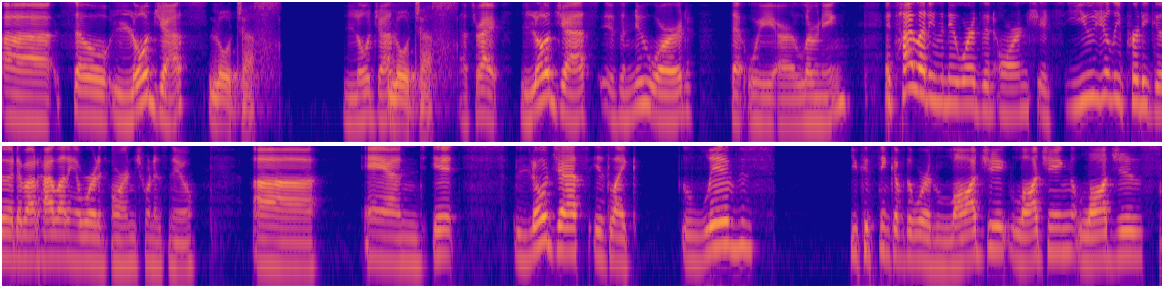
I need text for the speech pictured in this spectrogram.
Uh, so lojas, Lojas. lojas, Lojas. That's right. Lojas is a new word that we are learning. It's highlighting the new words in orange. It's usually pretty good about highlighting a word in orange when it's new. Uh, and it's lojas is like lives. You could think of the word lodging, lodging, lodges.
